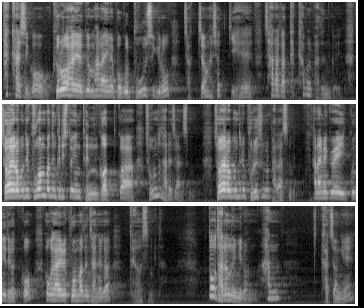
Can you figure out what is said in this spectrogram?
택하시고 그로 하여금 하나님의 복을 부으시기로 작정하셨기에 사라가 택함을 받은 거예요. 저 여러분들이 구원받은 그리스도인 된 것과 조금도 다르지 않습니다. 저 여러분들이 부르심을 받았습니다. 하나님의 교회의 일꾼이 되었고 혹은 하나님의 구원받은 자녀가 되었습니다. 또 다른 의미로는 한 가정의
